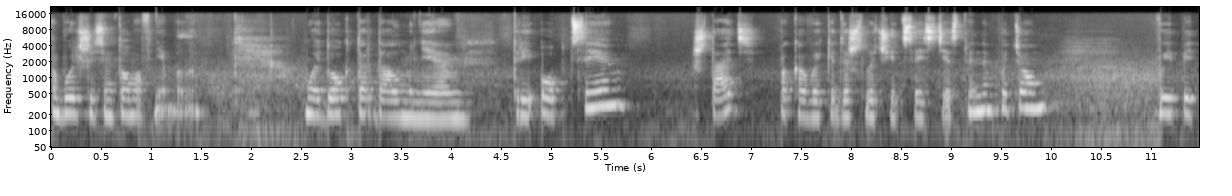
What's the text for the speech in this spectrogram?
больше симптомов не было. Мой доктор дал мне три опции. Ждать, пока выкидыш случится естественным путем. Выпить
